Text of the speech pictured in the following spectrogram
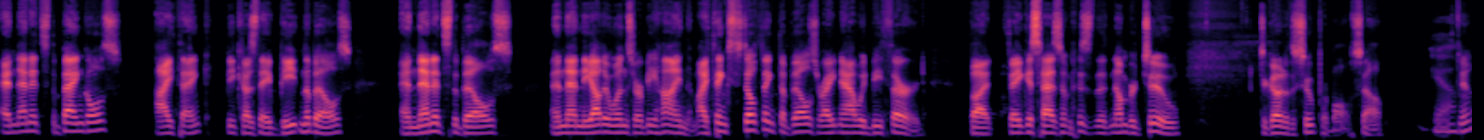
and then it's the Bengals, I think, because they've beaten the Bills, and then it's the Bills, and then the other ones are behind them. I think still think the Bills right now would be third, but Vegas has them as the number two to go to the Super Bowl. So yeah. Yeah.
